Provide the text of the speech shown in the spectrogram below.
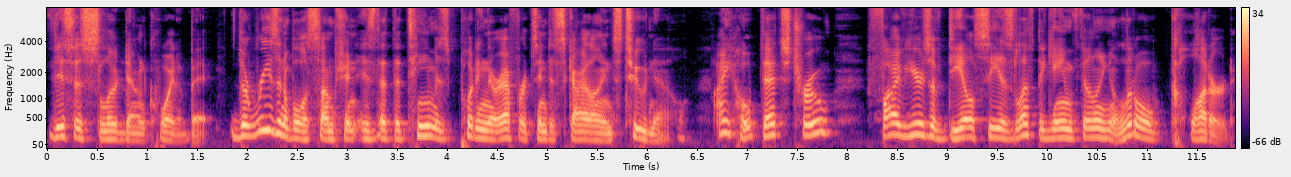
this has slowed down quite a bit. The reasonable assumption is that the team is putting their efforts into Skylines 2 now. I hope that's true. Five years of DLC has left the game feeling a little cluttered,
